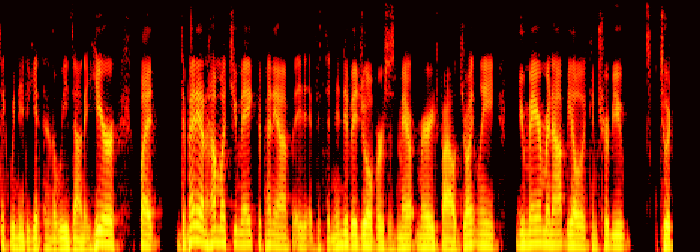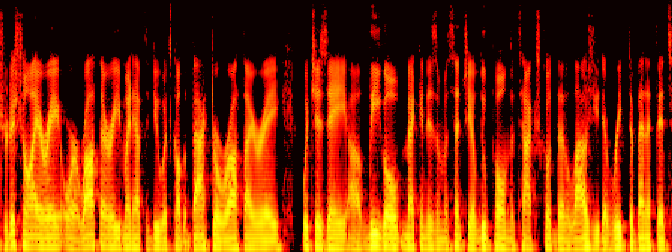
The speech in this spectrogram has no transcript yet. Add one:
think we need to get into the weeds on it here, but depending on how much you make, depending on if it's an individual versus mar- married filed jointly, you may or may not be able to contribute to a traditional IRA or a Roth IRA, you might have to do what's called a backdoor Roth IRA, which is a uh, legal mechanism, essentially a loophole in the tax code that allows you to reap the benefits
